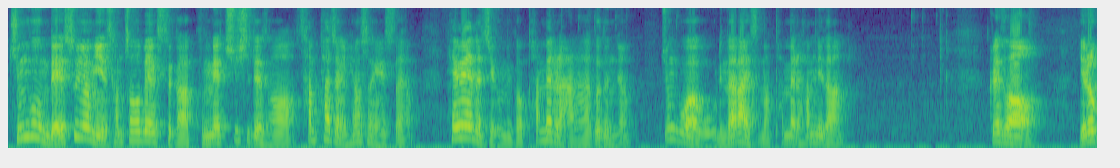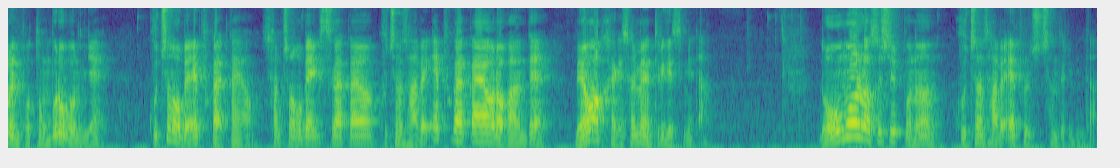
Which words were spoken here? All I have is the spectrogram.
중국 내수용인 3500X가 국내 출시돼서 3파전을 형성했어요. 해외에는 지금 이거 판매를 안 하거든요. 중국하고 우리나라에서만 판매를 합니다. 그래서 여러분이 보통 물어보는 게 9500F 갈까요? 3500X 갈까요? 9400F 갈까요? 라고 하는데 명확하게 설명을 드리겠습니다. normal로 쓰실 분은 9400F를 추천드립니다.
